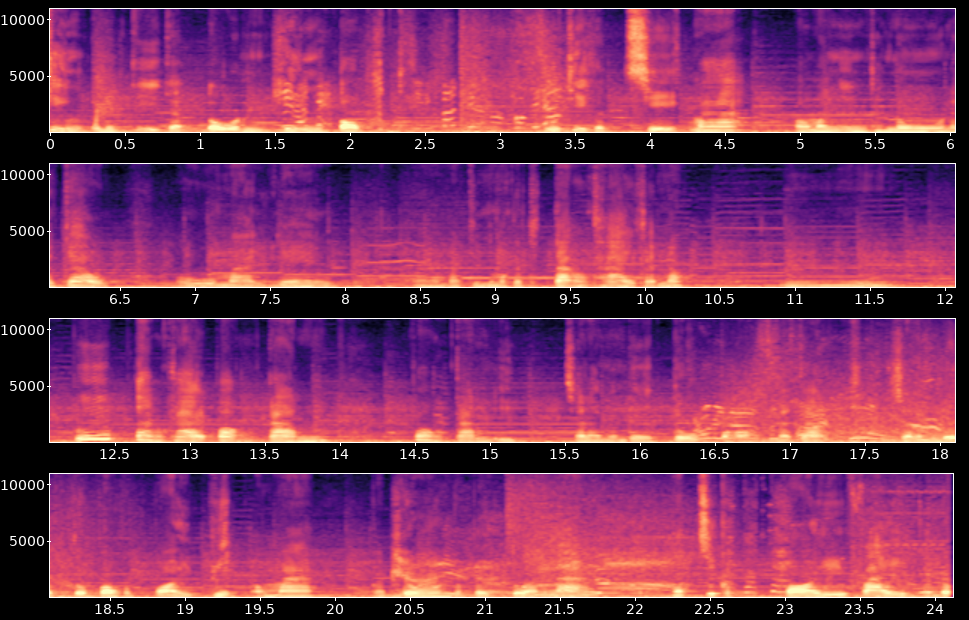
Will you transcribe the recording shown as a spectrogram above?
คิงเอเนจีจะโดนยิงตบยูจิกับเชกมาออกมายิงธนูนะเจ้า โอ้มาอีกแล้วบัดที่นี่มันก็จะตั้งค่ายกันเนาะอืมปึ๊บตั้งค่ายป้องกัน ป้องกันอีก ชาลาเมนเดอร์ตัวปลอมนะเจ้าชาลาเมนเดอร์ตัวปลอมก็ปล่อยพิษออกมาก็โดนก็ไปตัวหน้าฮัตจิก็ปล่อยไฟก็โด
